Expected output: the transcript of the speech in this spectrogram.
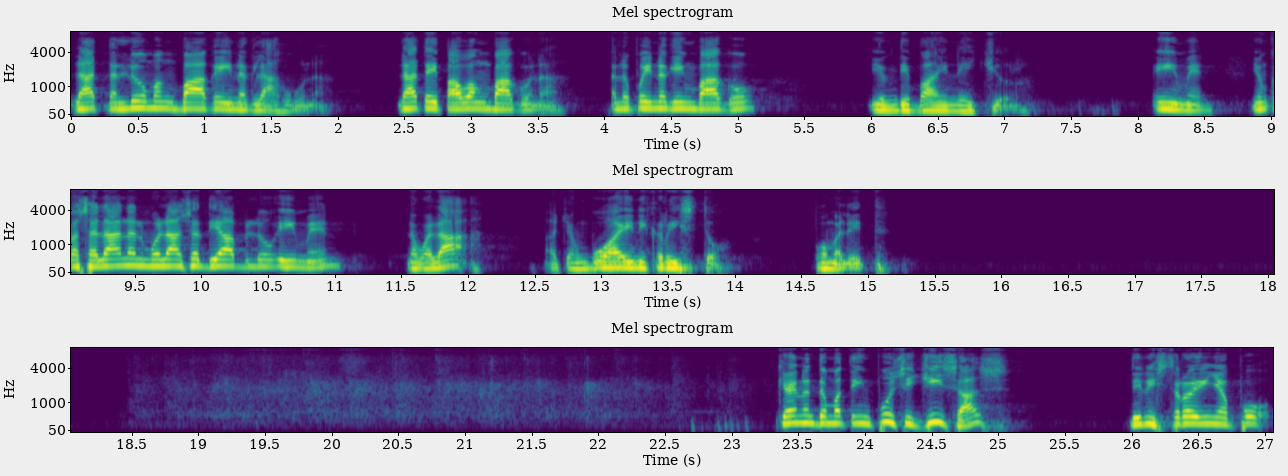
Lahat ng lumang bagay naglaho na. Lahat ay pawang bago na. Ano po yung naging bago? Yung divine nature. Amen. Yung kasalanan mula sa Diablo, amen, nawala. At yung buhay ni Kristo, pumalit. Kaya nang dumating po si Jesus, dinestroy niya po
